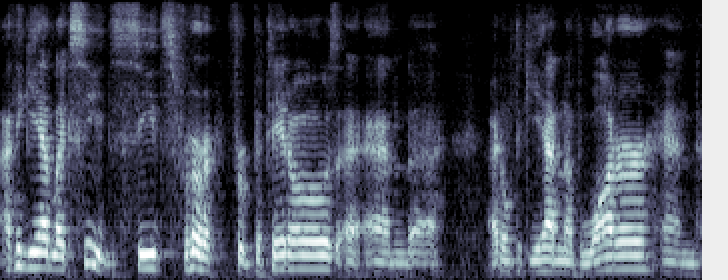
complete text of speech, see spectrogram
I think he had like seeds, seeds for for potatoes, and uh, I don't think he had enough water, and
